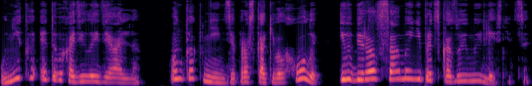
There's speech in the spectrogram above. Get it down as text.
У Ника это выходило идеально. Он как ниндзя проскакивал холлы и выбирал самые непредсказуемые лестницы.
